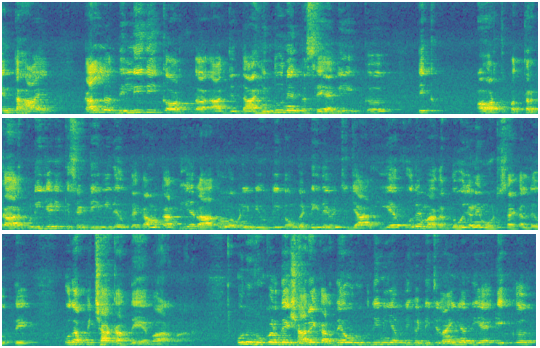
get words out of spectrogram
ਇੰਤਹਾ ਹੈ। ਕੱਲ ਦਿੱਲੀ ਦੀ ਇੱਕ ਔਰਤ ਦਾ, ਅੱਜ ਦਾ ਹਿੰਦੂ ਨੇ ਦੱਸਿਆ ਵੀ ਇੱਕ ਇੱਕ ਔਰਤ ਪੱਤਰਕਾਰ ਕੁੜੀ ਜਿਹੜੀ ਕਿਸੇ ਟੀਵੀ ਦੇ ਉੱਤੇ ਕੰਮ ਕਰਦੀ ਹੈ, ਰਾਤ ਨੂੰ ਆਪਣੀ ਡਿਊਟੀ ਤੋਂ ਗੱਡੀ ਦੇ ਵਿੱਚ ਜਾ ਰਹੀ ਹੈ, ਉਹਦੇ ਮਗਰ ਦੋ ਜਣੇ ਮੋਟਰਸਾਈਕਲ ਦੇ ਉੱਤੇ ਉਹਦਾ ਪਿੱਛਾ ਕਰਦੇ ਆ ਬਾਰ-ਬਾਰ ਉਹਨੂੰ ਰੁਕਣ ਦੇ ਇਸ਼ਾਰੇ ਕਰਦੇ ਆ, ਉਹ ਰੁਕਦੀ ਨਹੀਂ ਆਪਣੀ ਗੱਡੀ ਚਲਾਈ ਜਾਂਦੀ ਹੈ। ਇੱਕ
